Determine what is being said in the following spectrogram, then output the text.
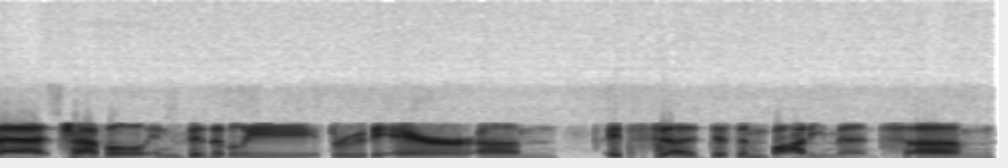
that travel invisibly through the air. Um, it's uh, disembodiment. Um,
